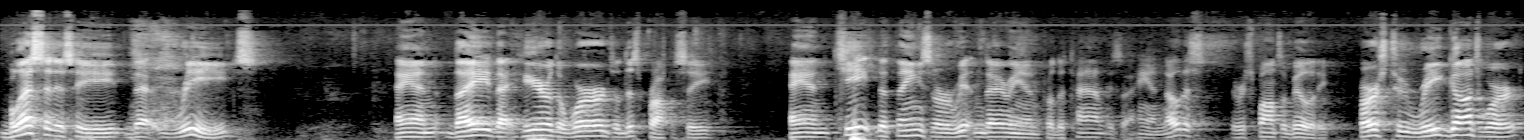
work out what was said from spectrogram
Blessed is he that reads, and they that hear the words of this prophecy, and keep the things that are written therein, for the time is at hand. Notice the responsibility. First, to read God's word,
